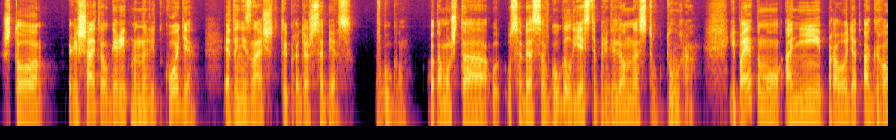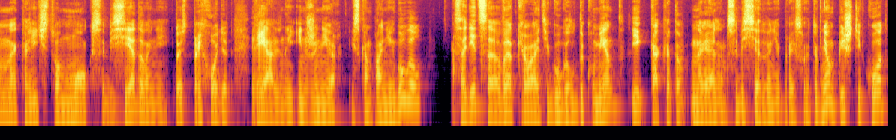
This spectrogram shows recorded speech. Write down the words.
что решать алгоритмы на лид-коде, это не значит, что ты пройдешь собес в Google потому что у, у собеса в Google есть определенная структура. И поэтому они проводят огромное количество мок-собеседований, то есть приходит реальный инженер из компании Google, садится, вы открываете Google документ, и как это на реальном собеседовании происходит, и в нем пишете код,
